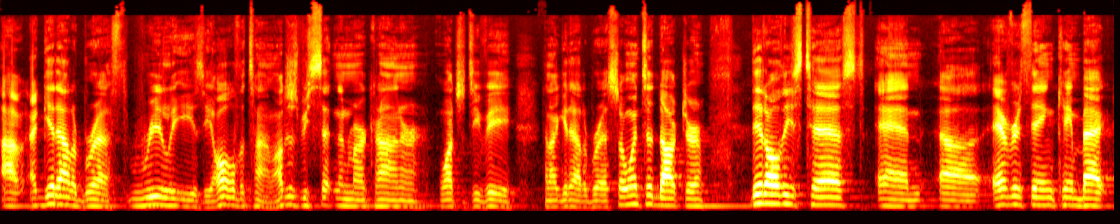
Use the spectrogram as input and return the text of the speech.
I, I, get out of breath really easy all the time. I'll just be sitting in my recliner watching TV and I get out of breath. So I went to the doctor did all these tests, and uh, everything came back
